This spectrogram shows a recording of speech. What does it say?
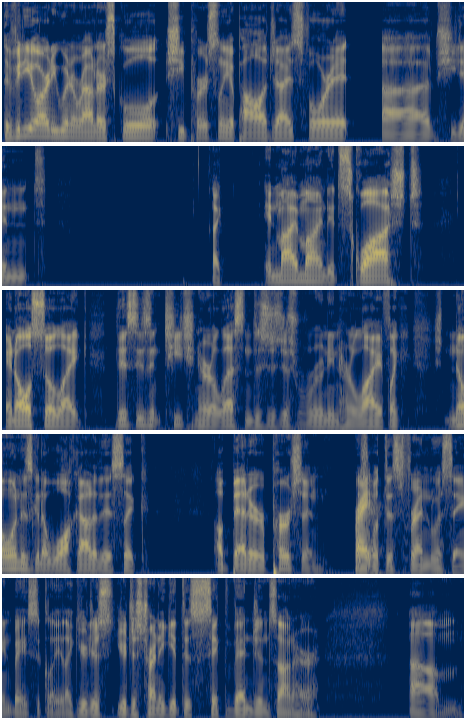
the video already went around our school. She personally apologized for it. Uh, she didn't like in my mind it's squashed and also like this isn't teaching her a lesson this is just ruining her life like no one is going to walk out of this like a better person Right. what this friend was saying basically. Like you're just you're just trying to get this sick vengeance on her. Um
